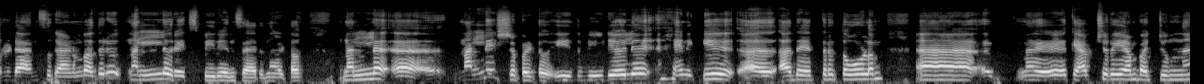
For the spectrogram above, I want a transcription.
ഒരു ഡാൻസ് കാണുമ്പോൾ അതൊരു നല്ലൊരു എക്സ്പീരിയൻസ് ആയിരുന്നു കേട്ടോ. നല്ല നല്ല ഇഷ്ടപ്പെട്ടു. ഈ വീഡിയോയിൽ എനിക്ക് അത് എത്രത്തോളം ക്യാപ്ചർ ചെയ്യാൻ പറ്റുമെന്ന്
